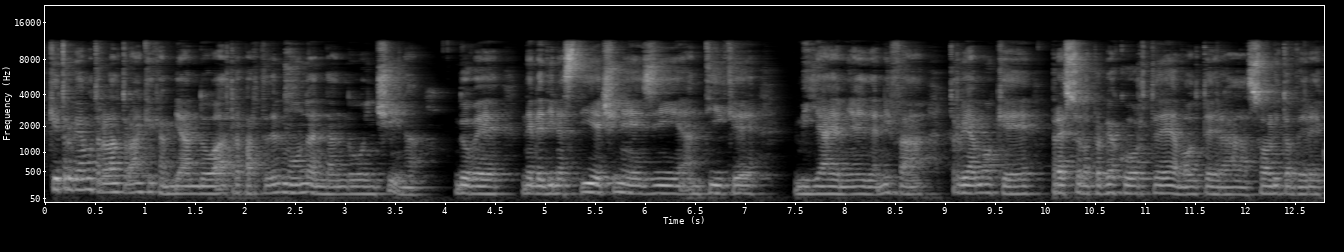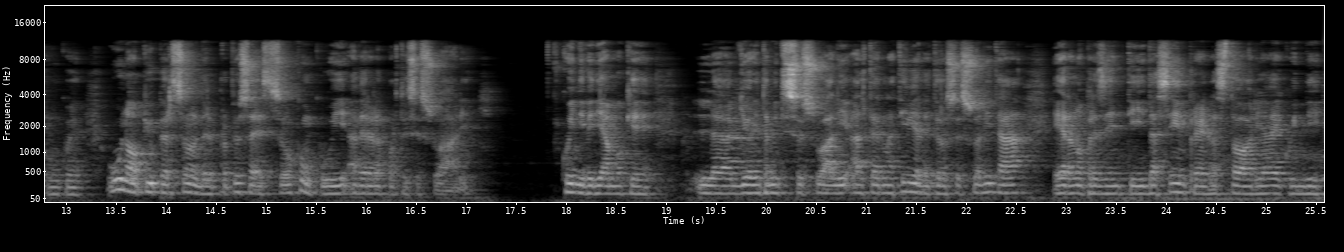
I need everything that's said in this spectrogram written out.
che troviamo tra l'altro anche cambiando altra parte del mondo e andando in Cina, dove nelle dinastie cinesi antiche migliaia e migliaia di anni fa, troviamo che presso la propria corte a volte era solito avere comunque una o più persone del proprio sesso con cui avere rapporti sessuali. Quindi vediamo che gli orientamenti sessuali alternativi all'eterosessualità erano presenti da sempre nella storia e quindi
